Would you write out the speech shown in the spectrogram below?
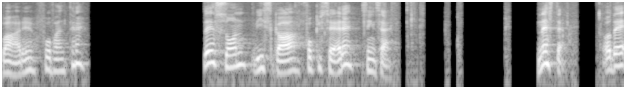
bare forvaltere. Det er sånn vi skal fokusere, syns jeg. Neste. Og, det,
